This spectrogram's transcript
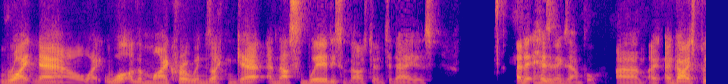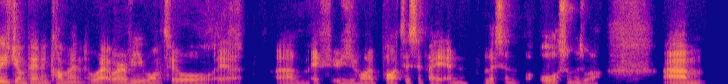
Right now, like what are the micro wins I can get? And that's weirdly something I was doing today is and it- here's an example. Um, and, guys, please jump in and comment where, wherever you want to, or um, if, if you just want to participate and listen, awesome as well. Um,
